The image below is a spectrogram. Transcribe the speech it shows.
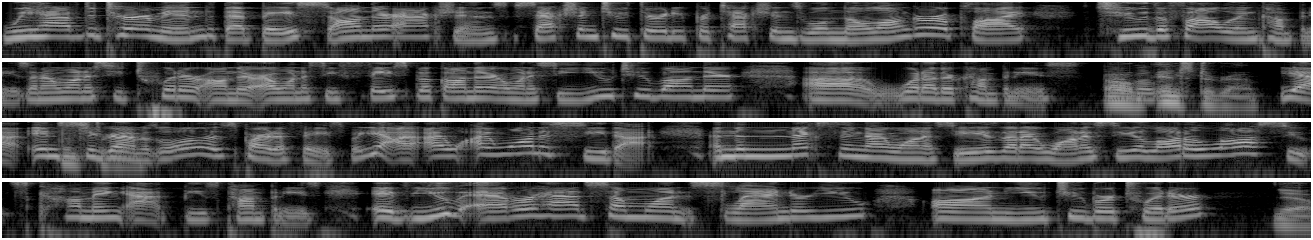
we have determined that based on their actions, Section 230 protections will no longer apply to the following companies. And I want to see Twitter on there. I want to see Facebook on there. I want to see YouTube on there. Uh, what other companies? Oh, Probably- Instagram. yeah, Instagram, Instagram. as well as part of Facebook. But yeah, I, I want to see that. And the next thing I want to see is that I want to see a lot of lawsuits coming at these companies. If you've ever had someone slander you on YouTube or Twitter, Yeah.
